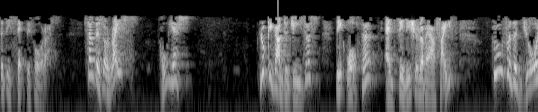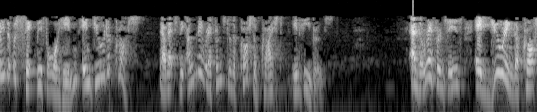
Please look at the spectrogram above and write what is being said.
that is set before us. So there's a race. Oh yes. Looking unto Jesus, the author and finisher of our faith, who for the joy that was set before him endured a cross. Now that's the only reference to the cross of Christ in Hebrews. And the reference is enduring the cross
